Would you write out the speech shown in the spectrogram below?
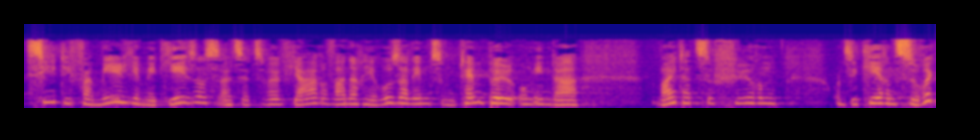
zieht die Familie mit Jesus, als er zwölf Jahre war, nach Jerusalem zum Tempel, um ihn da weiterzuführen. Und sie kehren zurück,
